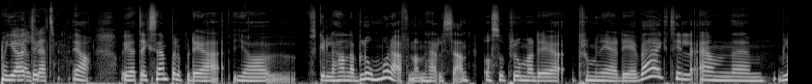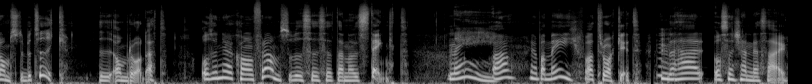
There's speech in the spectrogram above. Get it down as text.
Och jag, Helt ett, och jag har ett exempel på det. Jag skulle handla blommor här för någon helg sedan och så promenerade jag, promenerade jag iväg till en eh, blomsterbutik i området. Och sen när jag kom fram så visade det sig att den hade stängt. Nej. Ja, jag bara nej, vad tråkigt. Mm. Det här, och sen kände jag så här,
